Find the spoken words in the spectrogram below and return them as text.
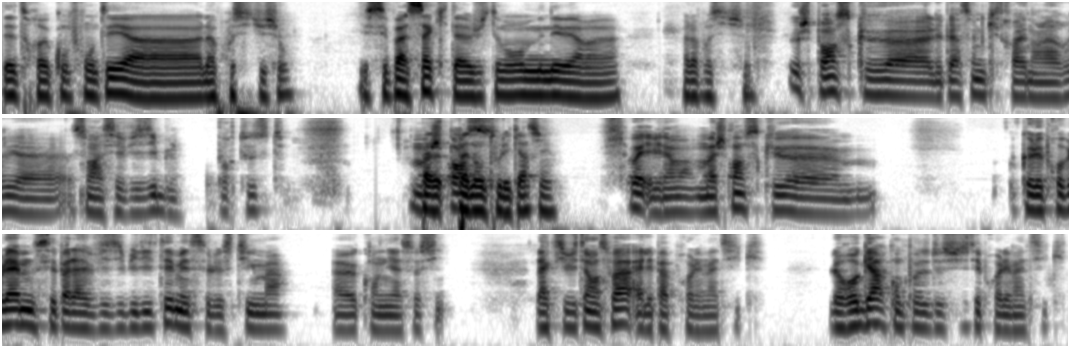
D'être confronté à la prostitution Et c'est pas ça qui t'a justement mené vers, euh, la prostitution Je pense que euh, les personnes qui travaillent dans la rue euh, sont assez visibles pour tous. Moi, pas, je pas pense... dans tous les quartiers. Oui, évidemment. Moi, je pense que, que le problème, c'est pas la visibilité, mais c'est le stigma qu'on y associe. L'activité en soi, elle n'est pas problématique. Le regard qu'on pose dessus, c'est problématique.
